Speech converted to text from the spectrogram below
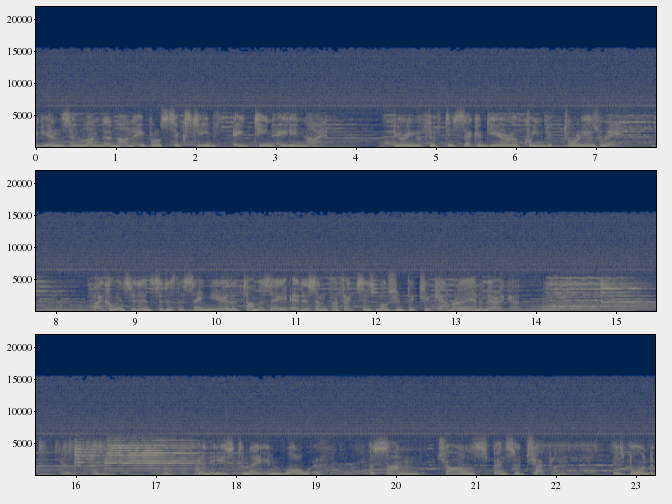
begins in London on April 16, 1889, during the 52nd year of Queen Victoria's reign. By coincidence, it is the same year that Thomas A. Edison perfects his motion picture camera in America. In East Lane, Walworth, a son, Charles Spencer Chaplin, is born to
